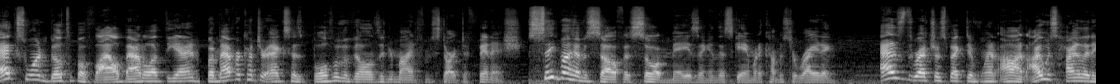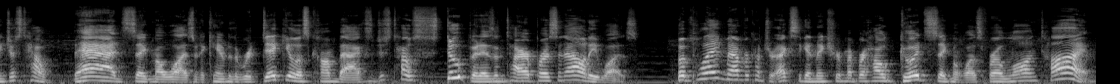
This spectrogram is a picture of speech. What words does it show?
X1 built up a vile battle at the end, but Maverick Hunter X has both of the villains in your mind from start to finish. Sigma himself is so amazing in this game when it comes to writing. As the retrospective went on, I was highlighting just how bad Sigma was when it came to the ridiculous comebacks and just how stupid his entire personality was. But playing Maverick Hunter X again makes you remember how good Sigma was for a long time.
